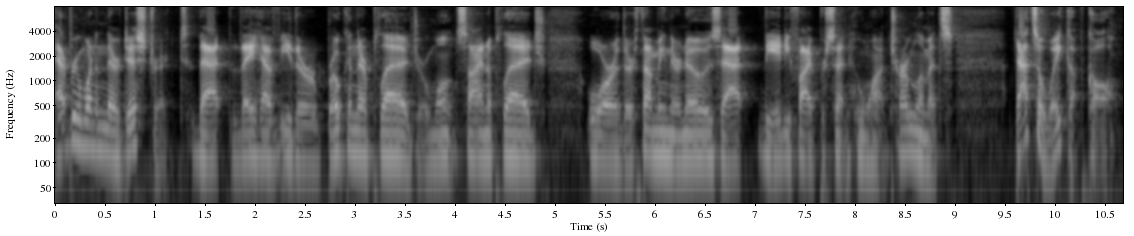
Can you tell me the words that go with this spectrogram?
everyone in their district that they have either broken their pledge or won't sign a pledge or they're thumbing their nose at the 85% who want term limits, that's a wake up call.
